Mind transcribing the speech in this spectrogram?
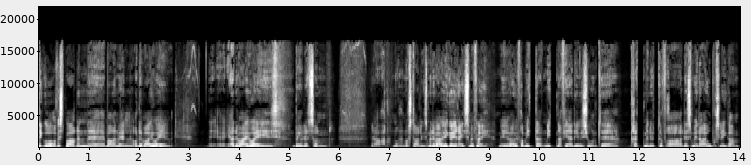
det går hvis bare en, eh, bare en vil. Og det var jo ei Ja, det var jo ei ble jo litt sånn ja, nostalgisk. Men det var jo ei gøy reise med fløy. Vi var jo fra midten av fjerdedivisjon til 13 minutter fra det som i dag er Obos-ligaen.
